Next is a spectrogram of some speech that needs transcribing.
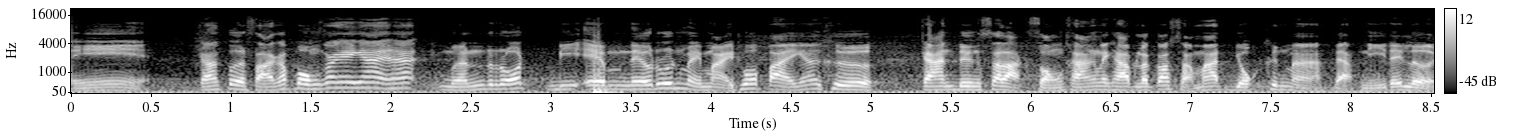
นี่การเปิดฝากระโปรงก็ง่ายๆฮะเหมือนรถ BM ในรุ่นใหม่ๆทั่วไปก็คือ การดึงสลัก 2 ครั้งนะครับแล้วก็สามารถยกขึ้นมาแบบนี้ได้เลย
